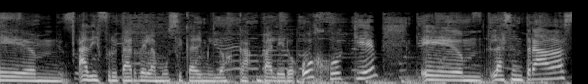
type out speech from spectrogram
Em, a disfrutar de la música de Milosca Valero. Ojo que em, las entradas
